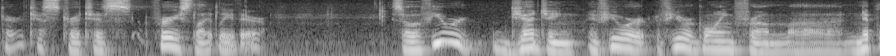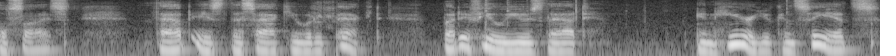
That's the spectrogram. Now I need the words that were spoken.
there it just stretches very slightly there. So if you were judging, if you were if you were going from uh, nipple size, that is the sack you would have picked. But if you use that in here, you can see it's it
